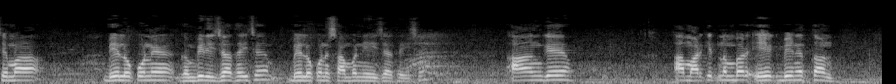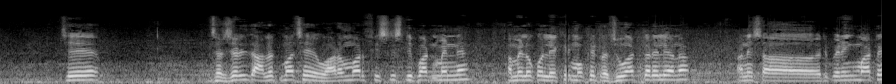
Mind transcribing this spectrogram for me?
તેમાં બે લોકોને ગંભીર ઈજા થઈ છે, બે લોકોને સામાન્ય ઈજા થઈ છે. આ અંગે આ માર્કેટ નંબર એક, બે ને ત્રણ જે જર્જરિત હાલતમાં છે, વારંવાર ફિશરીઝ ડિપાર્ટમેન્ટને અમે લોકો લેખિત મોખિત રજૂઆત કરેલી અને અને રિપેરિંગ માટે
